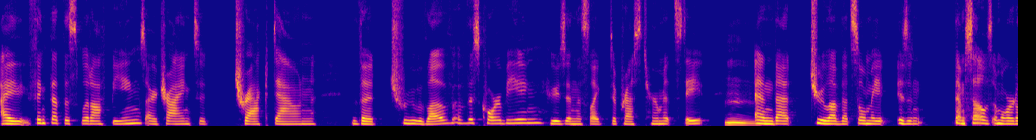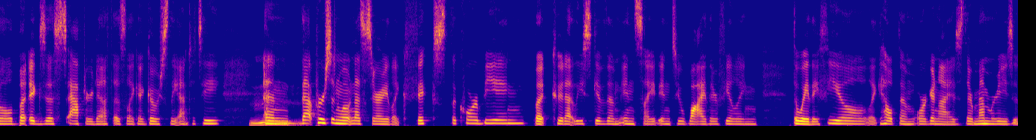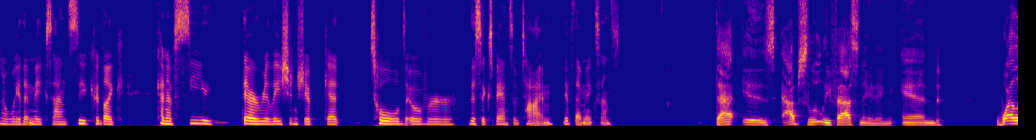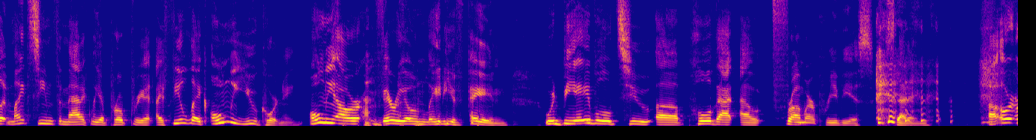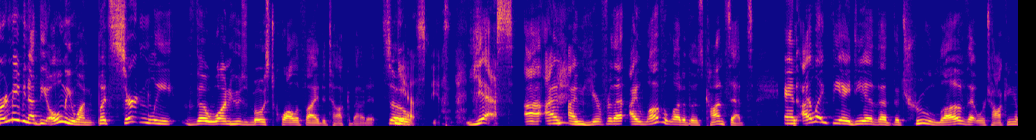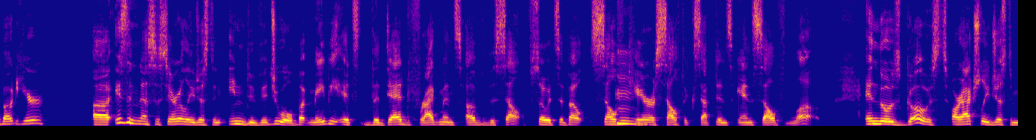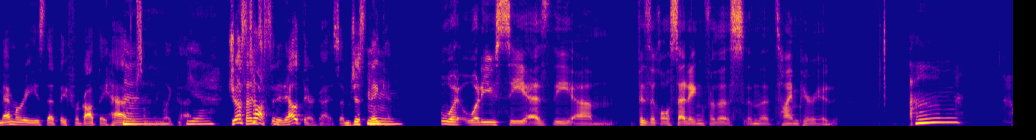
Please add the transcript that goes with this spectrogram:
I think that the split off beings are trying to track down the true love of this core being who's in this like depressed hermit state. Mm. And that true love, that soulmate, isn't themselves immortal but exists after death as like a ghostly entity mm. and that person won't necessarily like fix the core being but could at least give them insight into why they're feeling the way they feel like help them organize their memories in a way that makes sense so you could like kind of see their relationship get told over this expanse of time if that makes sense that is absolutely fascinating and while it might seem thematically appropriate, I feel like only you, Courtney, only our very own Lady of Pain, would be able to uh, pull that out from our previous setting. uh, or, or maybe not the only one, but certainly the one who's most qualified to talk about it. So yes, yes, yes, uh, I'm I'm here for that. I love a lot of those concepts, and I like the idea that the true love that we're talking about here uh, isn't necessarily just an individual, but maybe it's the dead fragments of the self. So it's about self care, mm. self acceptance, and self love. And those ghosts are actually just memories that they forgot they had, or something like that. Yeah, just That's tossing it out there, guys. I'm just thinking. Mm-hmm. What What do you see as the um, physical setting for this in the time period? Um,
